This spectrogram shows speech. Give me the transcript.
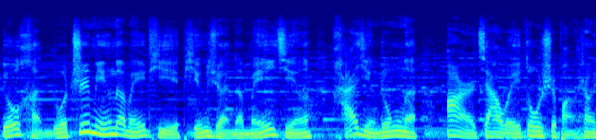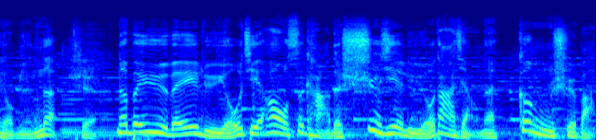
有很多知名的媒体评选的美景、海景中呢，阿尔加维都是榜上有名的。是，那被誉为旅游界奥斯卡的世界旅游大奖呢，更是把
